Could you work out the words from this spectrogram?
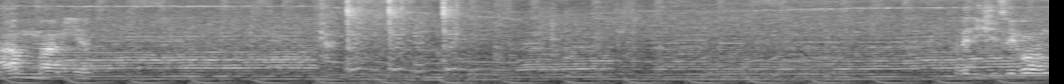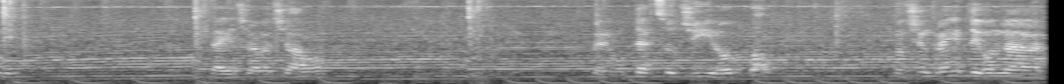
Mamma mia. Tredici secondi. Dai che ce la facciamo. Per un terzo giro. Wow. non c'entra niente con la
